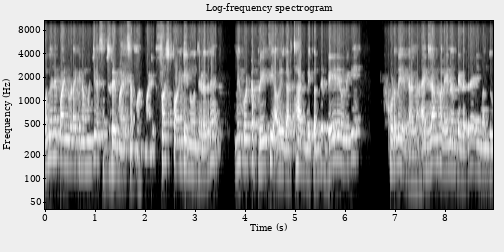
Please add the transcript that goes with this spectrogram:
ಒಂದನೇ ಪಾಯಿಂಟ್ ನೋಡಕ್ಕಿಂತ ಮುಂಚೆ ಸಬ್ಸ್ಕ್ರೈಬ್ ಮಾಡಿ ಸಪೋರ್ಟ್ ಮಾಡಿ. ಫಸ್ಟ್ ಪಾಯಿಂಟ್ ಏನು ಅಂತ ಹೇಳಿದ್ರೆ, ನೀವು ಕೊಟ್ಟ ಪ್ರೀತಿ ಅವ್ರಿಗೆ ಅರ್ಥ ಆಗ್ಬೇಕಂದ್ರೆ ಬೇರೆಯವರಿಗೆ ಕೊಡದೇ ಇದ್ದಾಗ ಎಕ್ಸಾಂಪಲ್ ಏನಂತ ಹೇಳಿದ್ರೆ ಒಂದು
